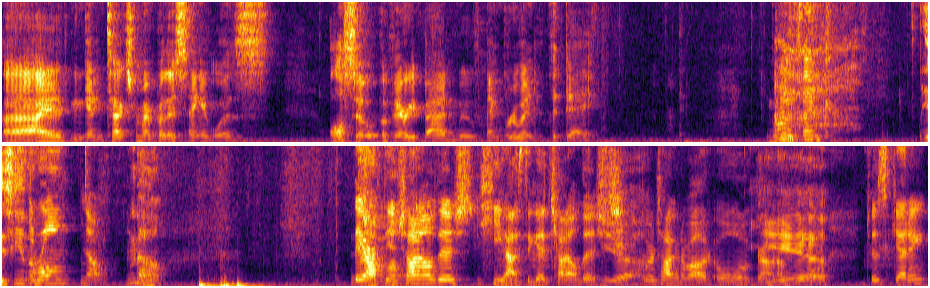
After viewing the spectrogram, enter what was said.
Uh, I had been getting texts from my brother saying it was also a very bad move and ruined the day. What do you think? Is he in the wrong? No. No. They Come acting on. childish. He has to get childish. Yeah. We're talking about old grown up Yeah. people. Just getting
